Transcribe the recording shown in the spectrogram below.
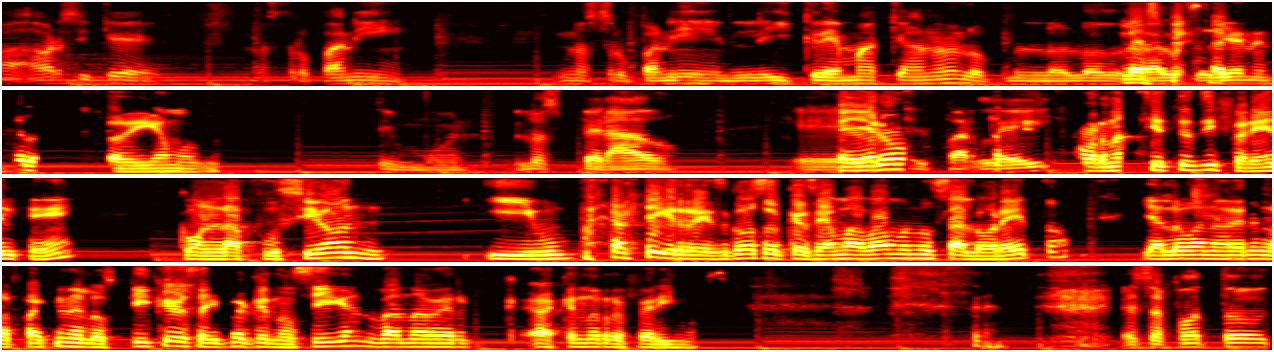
ahora sí que nuestro pan y nuestro pan y, crema acá, ¿no? Lo, lo, lo, que vienen. Digamos. Sí, bueno, lo esperado. Eh, Pero el parlay. Jornada 7 es diferente, ¿eh? Con la fusión y un parlay riesgoso que se llama Vámonos a Loreto. Ya lo van a ver en la página de los pickers, ahí para que nos sigan, van a ver a qué nos referimos. Esa foto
